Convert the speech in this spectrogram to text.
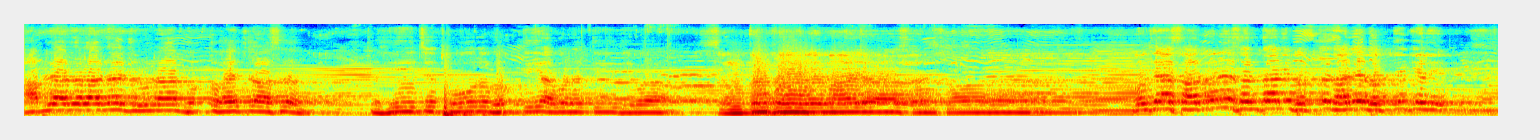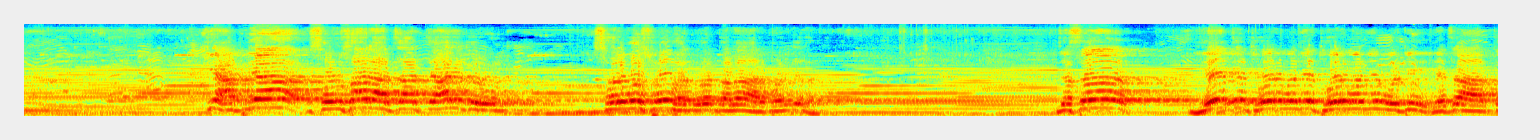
आपल्या जर जीवनात भक्त व्हायचं असेल तर हीच थोर भक्ती आवडती देवा. संकल्प माया संसार. मग ज्या साधूने संतांनी भक्त झाले भक्ती केली की आपल्या संसाराचा त्याग करून सर्वस्व भगवंताला अर्पण केलं. जसं हेच थोर म्हणजे थोर म्हणजे मोठी याचा अर्थ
